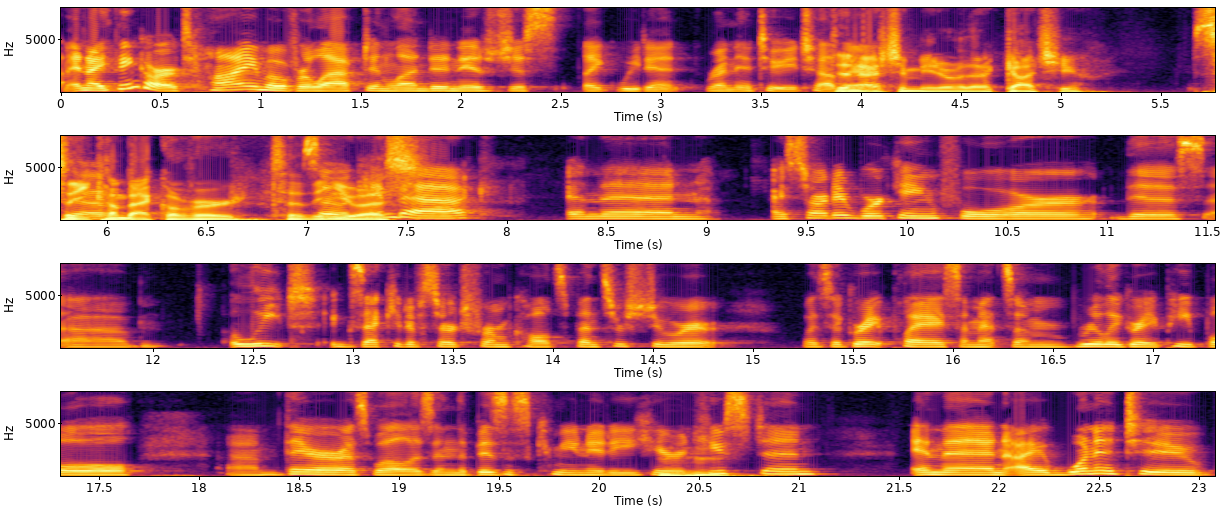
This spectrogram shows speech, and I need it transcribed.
And I think our time overlapped in London is just like we didn't run into each other. Didn't actually meet over there. Got you. So, you come back over to the US? so I came back, and then I started working for this um, elite executive search firm called Spencer Stuart. It was a great place. I met some really great people um, there, as well as in the business community here in Houston. And then I wanted to.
